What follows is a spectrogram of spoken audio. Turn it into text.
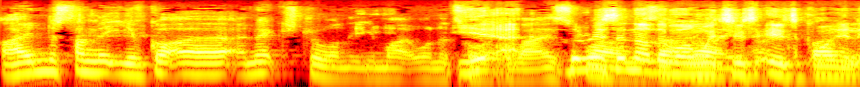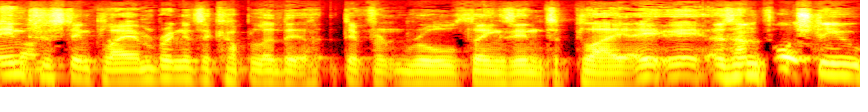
I understand that you've got a, an extra one that you might want to talk yeah, about. there well. is another is one right? which is, is quite an interesting one. play and brings a couple of di- different rule things into play. It, it, unfortunately,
